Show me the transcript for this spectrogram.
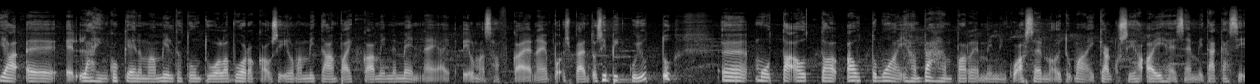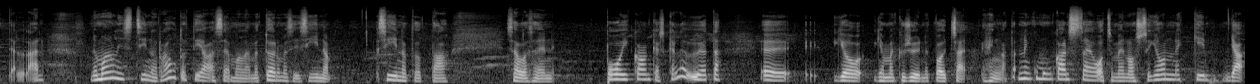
ja eh, lähdin kokeilemaan, miltä tuntuu olla vuorokausi ilman mitään paikkaa, minne mennä ja ilman safkaa ja näin poispäin. Tosi pikkujuttu, eh, mutta auttaa, auttoi mua ihan vähän paremmin niin kuin asennoitumaan ikään kuin siihen aiheeseen, mitä käsitellään. No mä olin sit siinä rautatieasemalla ja mä törmäsin siinä, siinä tota, sellaiseen poikaan keskellä yötä, jo, ja mä kysyin, että voit sä hengata niin kuin mun kanssa ja oot sä menossa jonnekin. Ja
